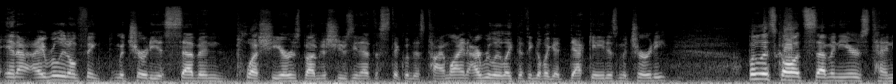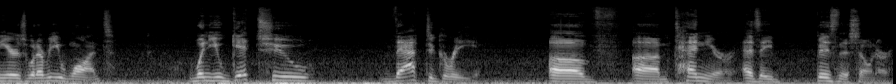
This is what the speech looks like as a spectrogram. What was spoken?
And I really don't think maturity is seven plus years, but I'm just using that to stick with this timeline. I really like to think of like a decade as maturity. But let's call it seven years, 10 years, whatever you want when you get to that degree of um, tenure as a business owner,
